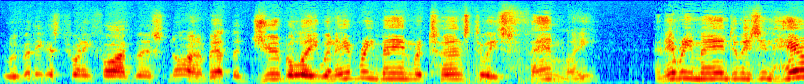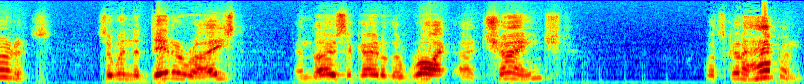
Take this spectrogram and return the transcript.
Leviticus 25, verse 9, about the Jubilee, when every man returns to his family and every man to his inheritance. So when the dead are raised and those that go to the right are changed, what's going to happen?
